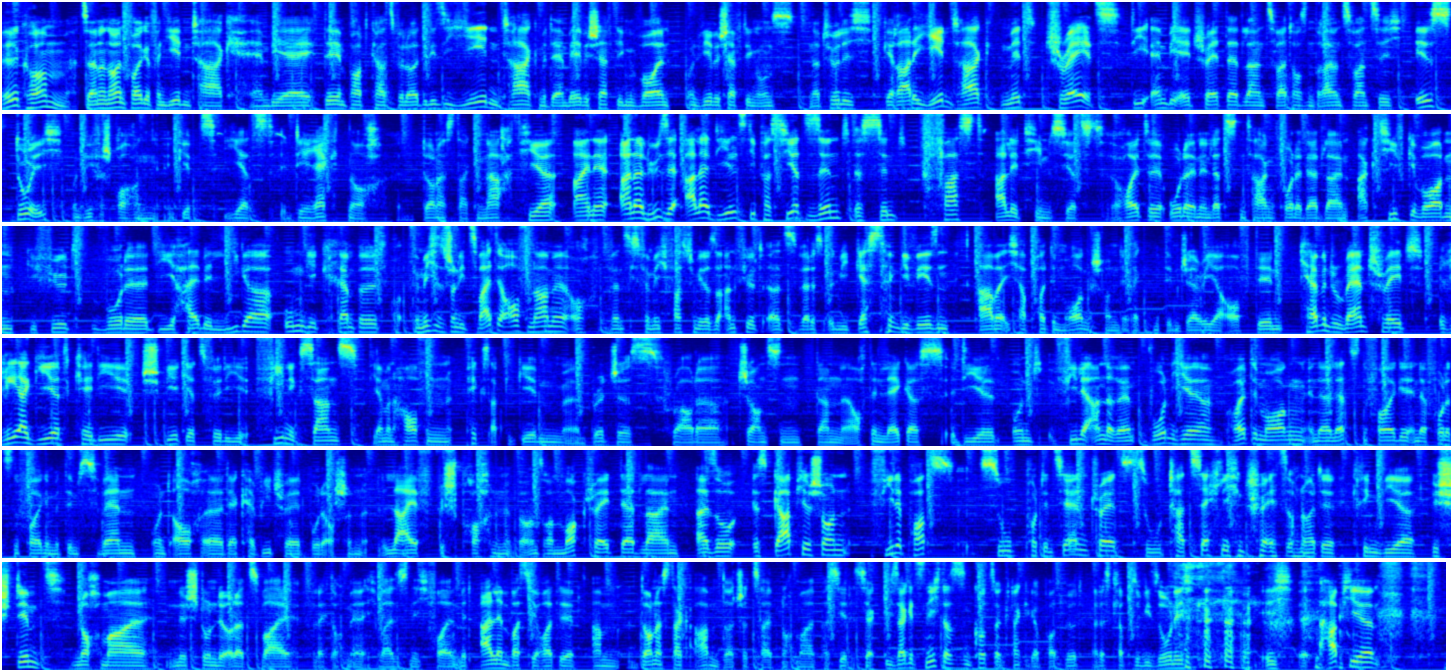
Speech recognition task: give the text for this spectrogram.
Willkommen zu einer neuen Folge von Jeden Tag NBA, dem Podcast für Leute, die sich jeden Tag mit der NBA beschäftigen wollen. Und wir beschäftigen uns natürlich gerade jeden Tag mit Trades. Die NBA Trade Deadline 2023 ist durch und wie versprochen gibt es jetzt direkt noch Donnerstagnacht hier eine Analyse aller Deals, die passiert sind. Es sind fast alle Teams jetzt heute oder in den letzten Tagen vor der Deadline aktiv geworden. Gefühlt wurde die halbe Liga umgekrempelt. Für mich ist es schon die zweite Aufnahme, auch wenn es sich für mich fast schon wieder so anfühlt, als wäre das irgendwie gestern gewesen. Aber ich habe heute Morgen schon direkt mit dem Jerry auf den Kevin Durant Trade reagiert. KD spielt jetzt für die Phoenix Suns. Die haben einen Haufen Picks abgegeben. Äh, Bridges, Crowder, Johnson, dann auch den Lakers Deal und viele andere wurden hier heute Morgen in der letzten Folge, in der vorletzten Folge mit dem Sven und auch auch äh, der Kyrie Trade wurde auch schon live besprochen bei unserer Mock Trade Deadline. Also es gab hier schon viele Pots zu potenziellen Trades, zu tatsächlichen Trades und heute kriegen wir bestimmt nochmal eine Stunde oder zwei, vielleicht auch mehr, ich weiß es nicht, voll mit allem, was hier heute am Donnerstagabend deutscher Zeit nochmal passiert ist. Ich sage jetzt nicht, dass es ein kurzer, knackiger Pod wird, weil das klappt sowieso nicht. ich äh, habe hier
